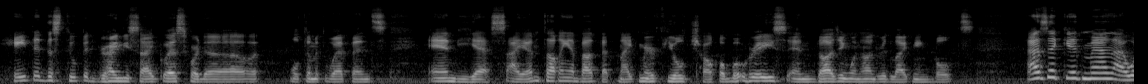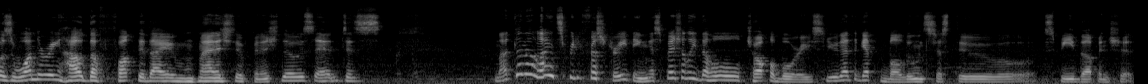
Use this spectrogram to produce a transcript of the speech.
Hated the stupid grindy side quests for the ultimate weapons. And yes, I am talking about that nightmare fueled chocobo race and dodging 100 lightning bolts. As a kid, man, I was wondering how the fuck did I manage to finish those, and just not gonna lie, it's pretty frustrating, especially the whole chocobo race. You got to get balloons just to speed up and shit.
